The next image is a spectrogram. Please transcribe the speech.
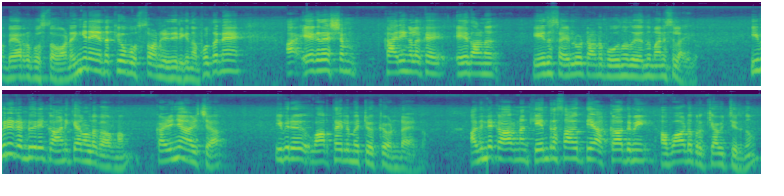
വേറൊരു പുസ്തകമാണ്. ഇങ്ങനെ ഏതൊക്കെയോ പുസ്തകമാണ് എഴുതിയിരിക്കുന്നത്. അപ്പോൾ തന്നെ ഏകദേശം കാര്യങ്ങളൊക്കെ ഏതാണ് ഏത് സൈഡിലോട്ടാണ് പോകുന്നത് എന്ന് മനസ്സിലായല്ലോ. ഇവർ രണ്ടുപേരെയും കാണിക്കാനുള്ള കാരണം കഴിഞ്ഞ ആഴ്ച ഇവർ വാർത്തയിലും മറ്റുമൊക്കെ ഉണ്ടായിരുന്നു. അതിന്റെ കാരണം കേന്ദ്ര സാഹിത്യ അക്കാദമി അവാർഡ് പ്രഖ്യാപിച്ചിരുന്നു.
